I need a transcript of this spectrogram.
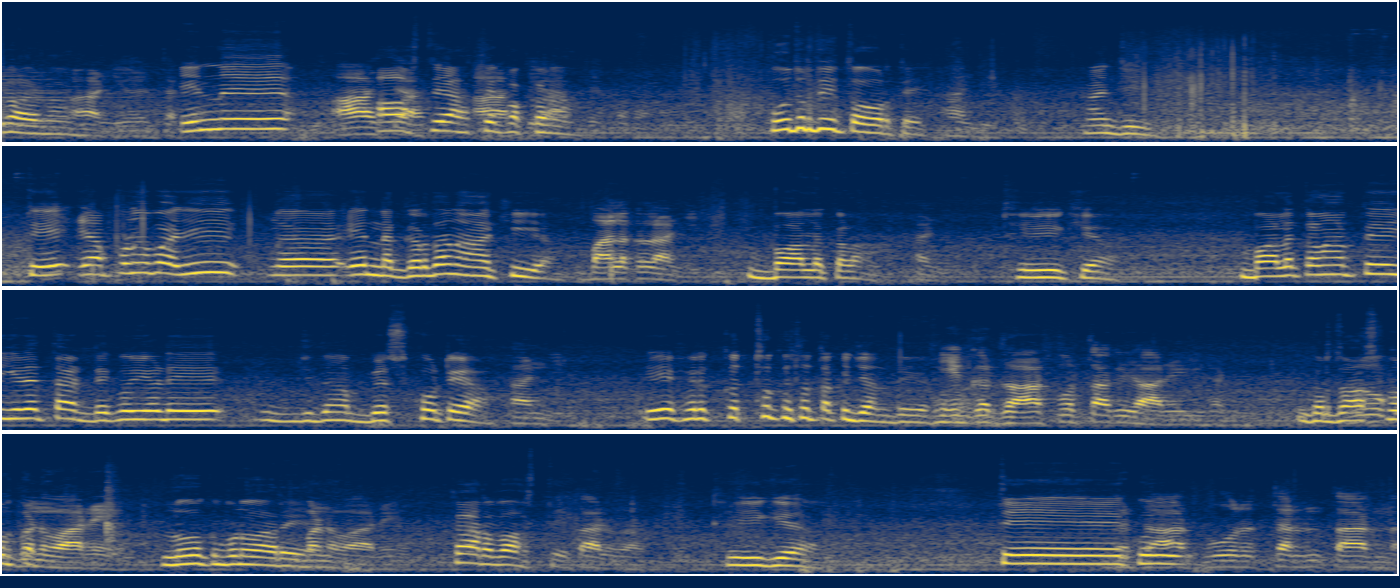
ਪਕਾ ਦੇਣਾ। ਹਾਂਜੀ ਉਹਨੇ ਧੱਕੇ- ਇਹਨੇ ਆਸਤੇ ਆਸਤੇ ਪਕਣਾ। ਆਸਤੇ ਪਕਾਉਣਾ। ਕੁਦਰਤੀ ਤੌਰ ਤੇ। ਹਾਂਜੀ। ਹਾਂਜੀ। ਤੇ ਇਹ ਆਪਣਾ ਭਾਜੀ ਅਹ ਇਹ ਨਗਰ ਦਾ ਨਾਂ ਕੀ ਆ? ਬਾਲਕਲਾ ਜੀ। ਬਾਲਕਲਾਂ। ਹਾਂਜੀ। ਠੀਕ ਆ। ਬਾਲਕਲਾਂ ਤੇ ਜਿਹੜੇ ਤੁਹਾਡੇ ਕੋਲ ਜਿਹੜੇ ਜਿੱਦਾਂ ਬਿਸਕੁਟ ਆ ਹਾਂਜੀ। ਇਹ ਫਿਰ ਕਿੱਥੋਂ ਕਿੱਥੋਂ ਤੱਕ ਜਾਂਦੇ ਆ? ਇਹ ਗੁਰਦਾਸਪੁਰ ਤੱਕ ਜਾ ਰਹੀ ਸਾਡੀ। ਗੁਰਦਾਸਪੁਰ ਲੋਕ ਤੱਕ? ਬਣਵਾ ਰਹੇ। ਲੋਕ ਬਣਵਾ ਰਹੇ ਆ? ਬਣਵਾ ਰਹੇ। ਘਰ ਵਾਸਤੇ? ਘਰ ਵਾਸਤੇ। ਠੀਕ ਆ। ਤੇ ਕੋਈ ਗੁਰਦਾਸਪੁਰ ਤਰਨ ਤਾਰਨ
